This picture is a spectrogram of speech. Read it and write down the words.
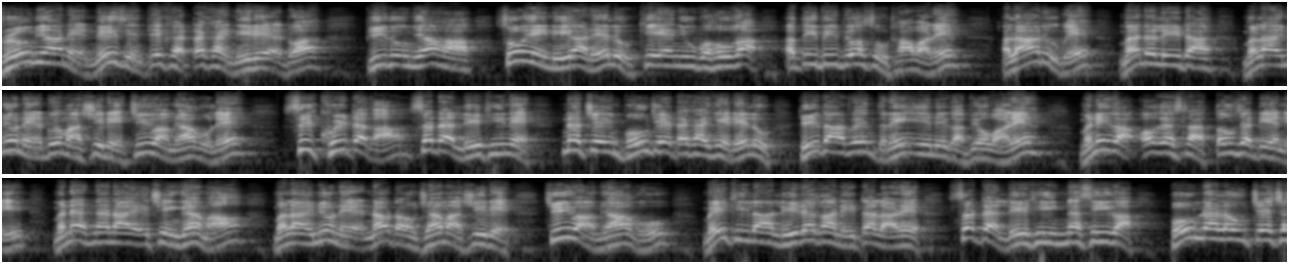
ဒရုန်းများနဲ့နေစဉ်ပစ်ခတ်တိုက်ခိုက်နေတဲ့အတွက်ပြည်သူများဟာစိုးရိမ်နေရတယ်လို့ KNU ဗဟိုကအသိပေးပြောဆိုထားပါတယ်အလားတူပဲမန္တလေးတိုင်းမလိုင်မြို့နယ်အတွင်းမှာရှိတဲ့ကြေးရွာများကိုလည်းစစ်ခွေးတပ်ကစက်တက်လေးထီးနဲ့နှစ်ကြိမ်ဘုံကျဲတိုက်ခိုက်ခဲ့တယ်လို့ဒေတာတွင်းသတင်းရင်းမြစ်ကပြောပါတယ်မနေ့ကဩဂတ်စ်လ31ရက်နေ့မနက်2နာရီအချိန်ခန့်မှာမလိုင်မြို့နယ်အနောက်တောင်ချမ်းမှာရှိတဲ့ကြေးရွာများကိုမိထီလာလေးတက်ကနေတက်လာတဲ့စက်တက်လေးထီးနှစ်စီးကဘုံနှလုံးကျဲချ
